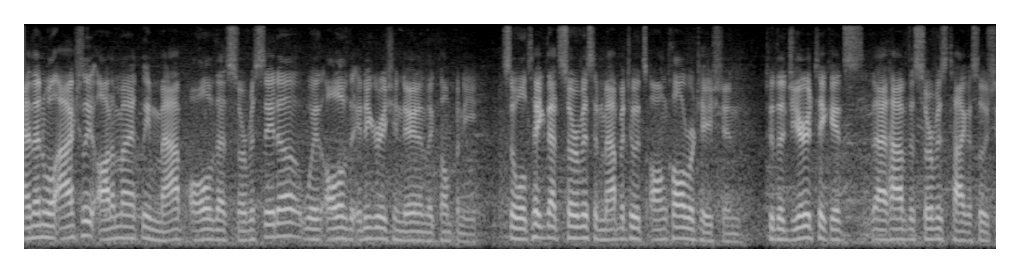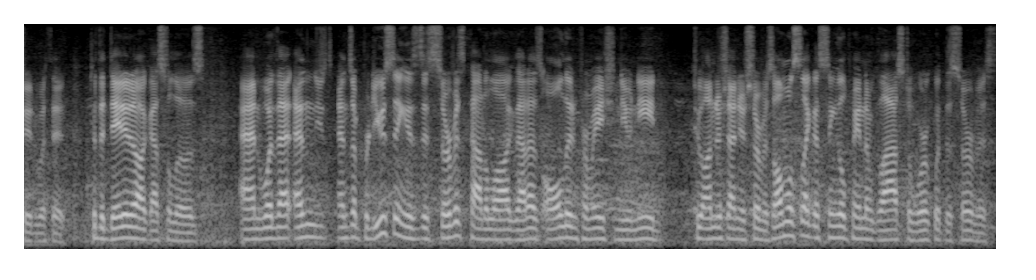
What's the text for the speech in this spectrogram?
and then we'll actually automatically map all of that service data with all of the integration data in the company. So we'll take that service and map it to its on-call rotation, to the Jira tickets that have the service tag associated with it, to the Datadog SLOs, and what that ends up producing is this service catalog that has all the information you need to understand your service, almost like a single pane of glass to work with the service.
